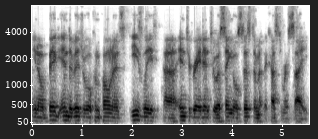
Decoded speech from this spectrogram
you know, big individual components, easily uh, integrate into a single system at the customer site.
